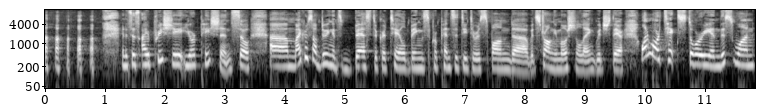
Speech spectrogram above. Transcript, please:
and it says, I appreciate your patience. So, um, Microsoft doing its best to curtail Bing's propensity to respond uh, with strong emotional language there. One more tech story, and this one.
